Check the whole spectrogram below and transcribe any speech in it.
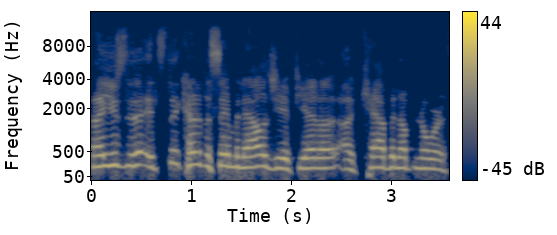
And I use the, it's the kind of the same analogy if you had a, a cabin up north.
